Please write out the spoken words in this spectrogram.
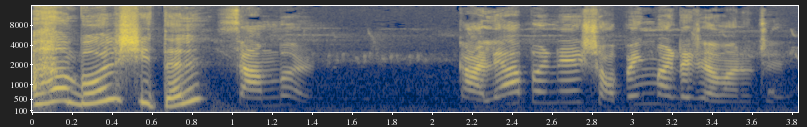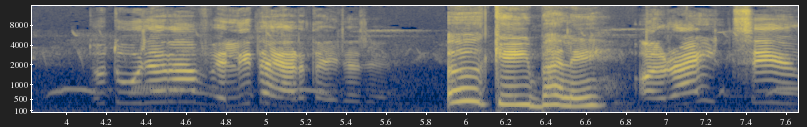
હા બોલ શીતલ. સાંભળ. કાલે આપણને શોપિંગ માટે જવાનું છે તો તું જરા વહેલી તૈયાર થઈ જજે. ઓકે ભલે. ઓલરાઇટ સી યુ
